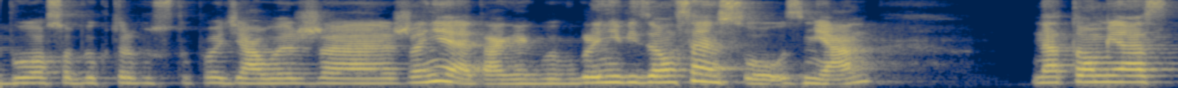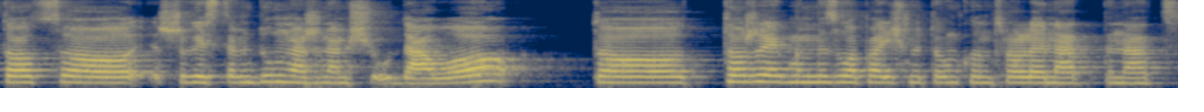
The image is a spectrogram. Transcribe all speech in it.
Były osoby, które po prostu powiedziały, że, że nie, tak, jakby w ogóle nie widzą sensu zmian. Natomiast to, co, z czego jestem dumna, że nam się udało, to to, że jakby my złapaliśmy tą kontrolę nad, nad,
